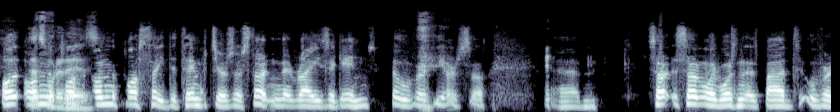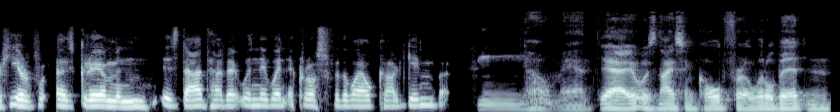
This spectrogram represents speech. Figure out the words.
On, on the plus, on the plus side, the temperatures are starting to rise again over here. So, um, certainly wasn't as bad over here as Graham and his dad had it when they went across for the wild card game. But mm. oh man, yeah, it was nice and cold for a little bit, and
